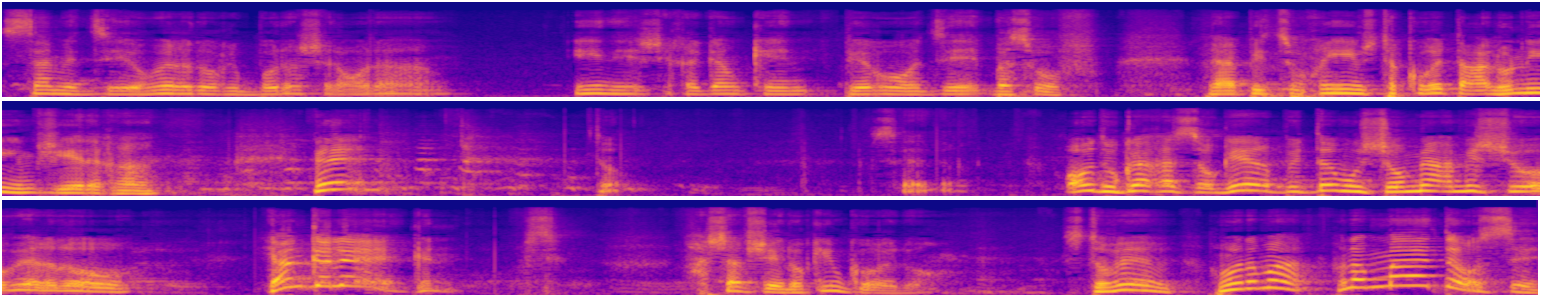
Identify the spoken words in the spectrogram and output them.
שם את זה, אומר לו, ריבונו של עולם, הנה יש לך גם כן פירות, זה בסוף. והפיצוחים, שאתה קורא את העלונים, שיהיה לך. בסדר. עוד הוא ככה סוגר, פתאום הוא שומע מישהו אומר לו, ינקלה! כן. חשב שאלוקים קורא לו. הסתובב, אומר לו, מה? אומר לו, מה אתה עושה?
